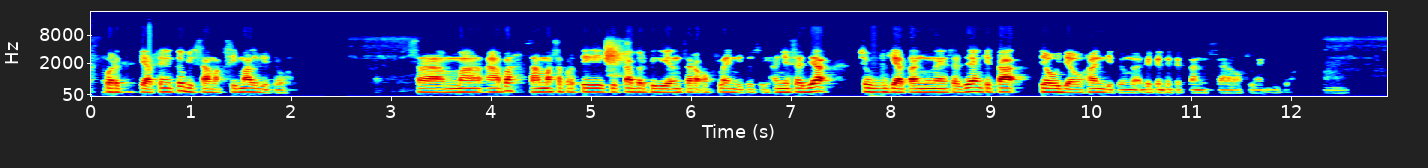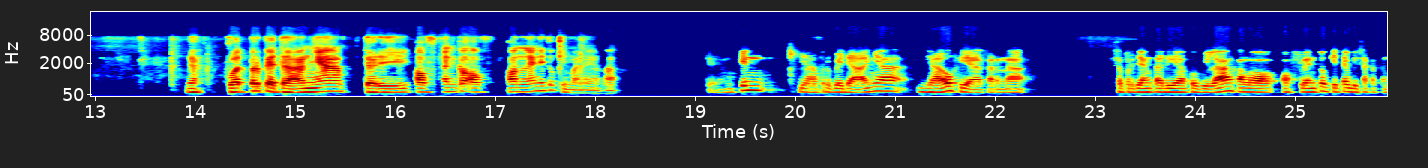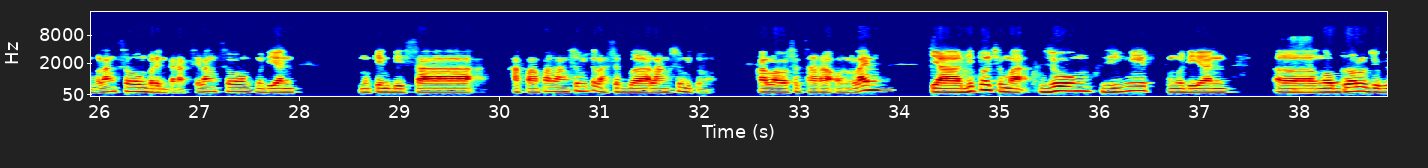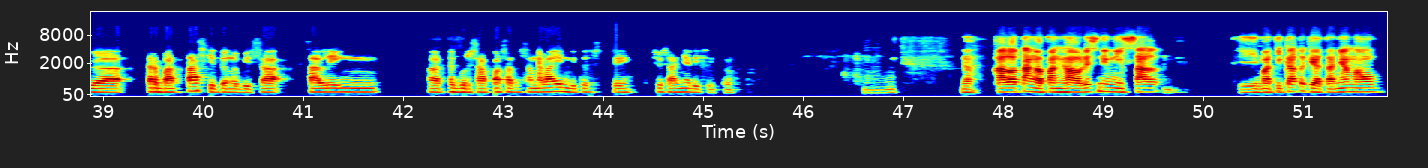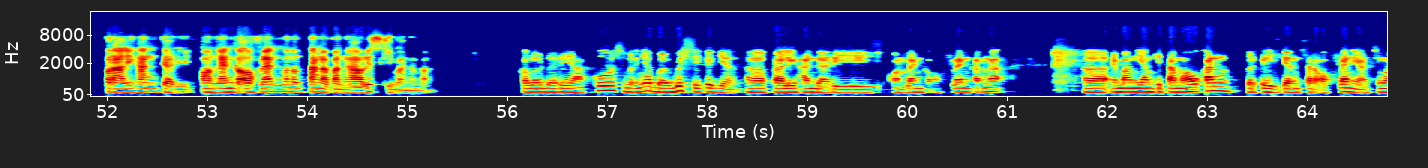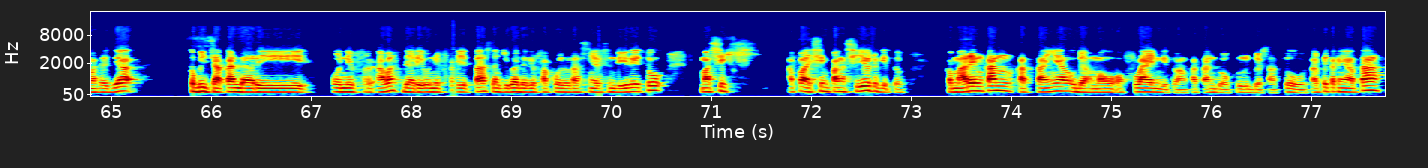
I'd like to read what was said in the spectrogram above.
berkegiatan itu bisa maksimal gitu sama apa sama seperti kita berkegiatan secara offline gitu sih. Hanya saja cuma kegiatannya saja yang kita jauh-jauhan gitu nggak deket-deketan secara offline gitu. Nah buat perbedaannya dari offline ke off online itu gimana ya kak? Oke, mungkin ya perbedaannya jauh ya karena seperti yang tadi aku bilang, kalau offline tuh kita bisa ketemu langsung, berinteraksi langsung, kemudian mungkin bisa apa-apa langsung itulah serba langsung itu. Kalau secara online ya gitu cuma Zoom, Zmeet, kemudian uh, ngobrol juga terbatas gitu, nggak bisa saling uh, tegur sapa satu sama lain gitu sih. Susahnya di situ. Hmm. Nah, kalau tanggapan Kaulis nih misal di Matika kegiatannya mau peralihan dari online ke offline menurut tanggapan Kaulis gimana, Pak? Kalau dari aku sebenarnya bagus sih kegiatan uh, peralihan dari online ke offline karena uh, emang yang kita mau kan berkegiatan secara offline ya. Cuma saja kebijakan dari univer apa dari universitas dan juga dari fakultasnya sendiri itu masih apa simpang siur gitu. Kemarin kan katanya udah mau offline gitu angkatan 2021, tapi ternyata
